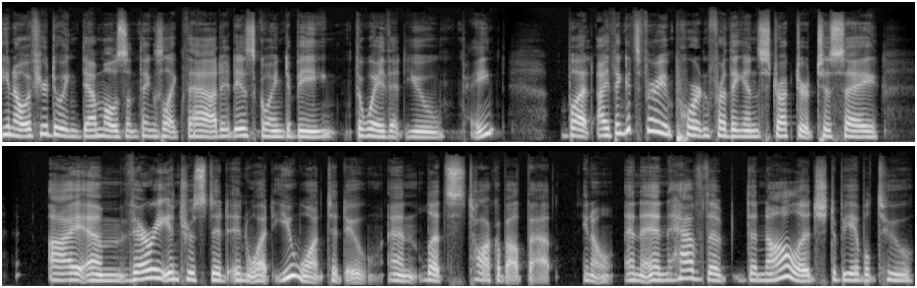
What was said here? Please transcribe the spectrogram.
you know, if you're doing demos and things like that, it is going to be the way that you paint. But I think it's very important for the instructor to say, I am very interested in what you want to do, and let's talk about that. You know, and and have the the knowledge to be able to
